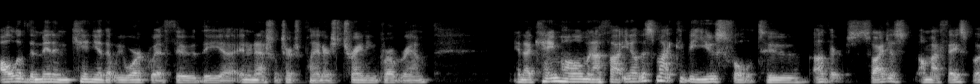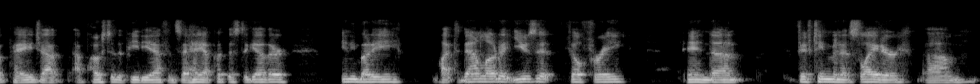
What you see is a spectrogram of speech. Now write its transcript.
all of the men in Kenya that we work with through the uh, International Church Planters Training Program. And I came home and I thought, you know, this might could be useful to others. So I just on my Facebook page, I, I posted the PDF and say, hey, I put this together. Anybody like to download it, use it, feel free. And uh, 15 minutes later, um,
